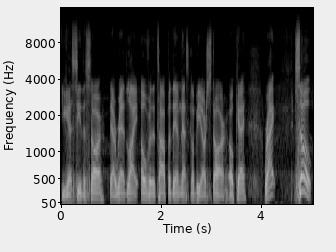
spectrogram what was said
you guys see the star? That red light over the top of them, that's going to be our star, okay? Right? So,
